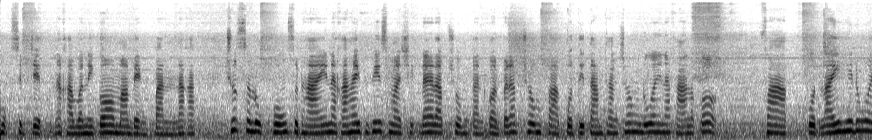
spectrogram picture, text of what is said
2567 นะคะ วันนี้ก็มาแบ่งปันนะคะ ชุดสรุปโค้งสุดท้ายนะคะ ให้พี่พี่ๆสมาชิกได้รับชมกันก่อนไปรับชมฝากกดติดตามทางช่องด้วยนะคะ แล้วก็ ฝากกดไลค์ให้ด้วย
